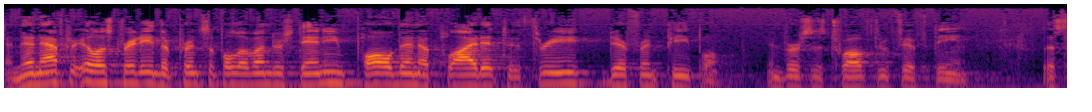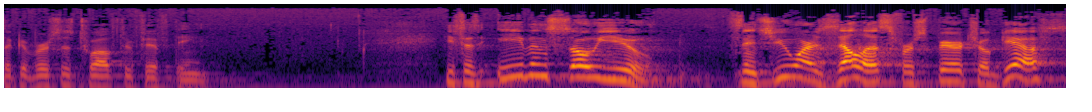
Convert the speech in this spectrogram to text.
And then, after illustrating the principle of understanding, Paul then applied it to three different people in verses 12 through 15. Let's look at verses 12 through 15. He says, Even so, you, since you are zealous for spiritual gifts,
